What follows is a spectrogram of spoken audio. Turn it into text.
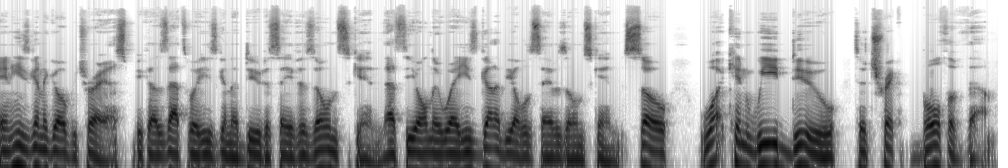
and he's going to go betray us because that's what he's going to do to save his own skin. That's the only way he's going to be able to save his own skin. So, what can we do to trick both of them?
